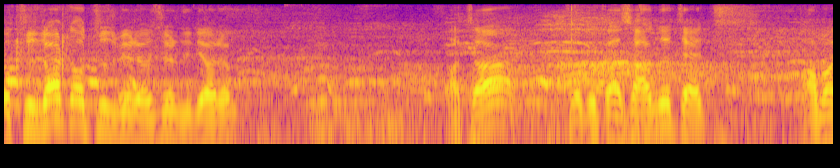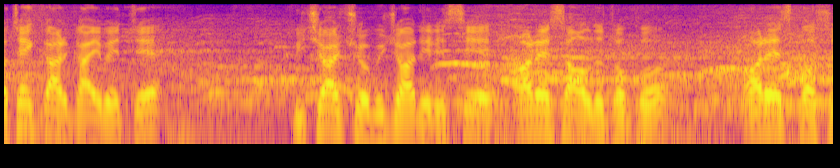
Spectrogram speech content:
34 31 özür diliyorum. Ata topu kazandı Ted. Ama tekrar kaybetti. Biçarço mücadelesi. Ares aldı topu. Ares pası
